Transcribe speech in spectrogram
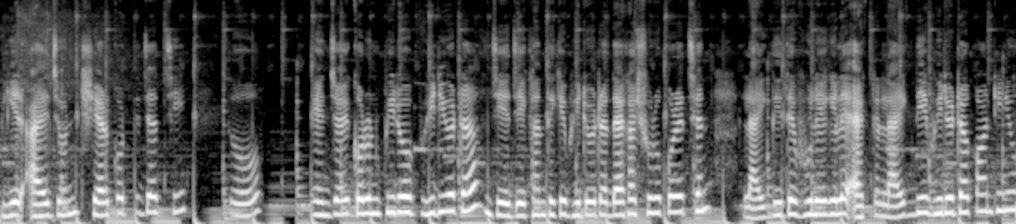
বিয়ের আয়োজন শেয়ার করতে যাচ্ছি। তো এনজয় করুন প্রিয় ভিডিওটা। যে যেখান থেকে ভিডিওটা দেখা শুরু করেছেন লাইক দিতে ভুলে গেলে একটা লাইক দিয়ে ভিডিওটা কন্টিনিউ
